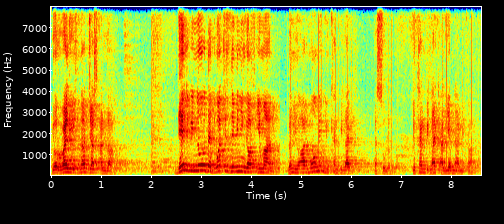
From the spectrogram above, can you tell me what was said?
your wali is not just Allah. Then we know that what is the meaning of Iman. When you are Mu'min, you can be like Rasulullah. You can be like Ali ibn Abi Talib.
